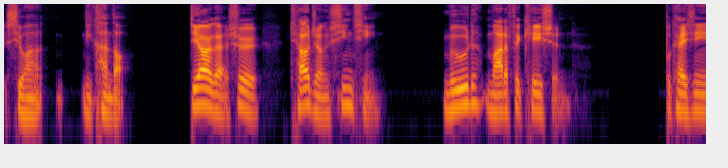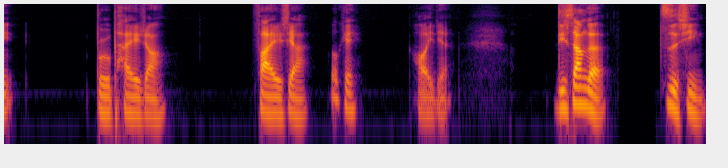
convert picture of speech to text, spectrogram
希望你看到。第二个是调整心情，mood modification。不开心，不如拍一张，发一下，OK，好一点。第三个，自信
